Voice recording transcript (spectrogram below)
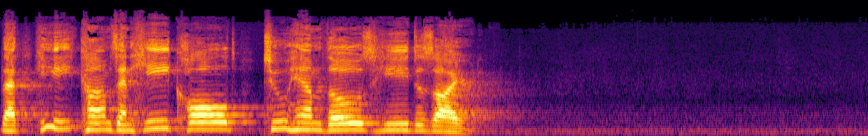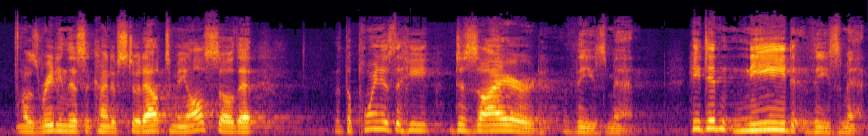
That he comes and he called to him those he desired. I was reading this, it kind of stood out to me also that that the point is that he desired these men. He didn't need these men,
